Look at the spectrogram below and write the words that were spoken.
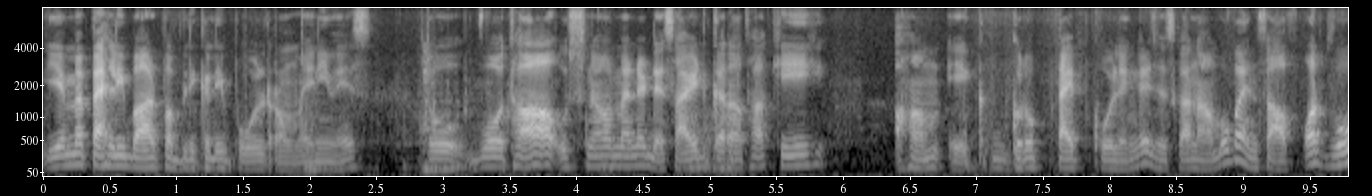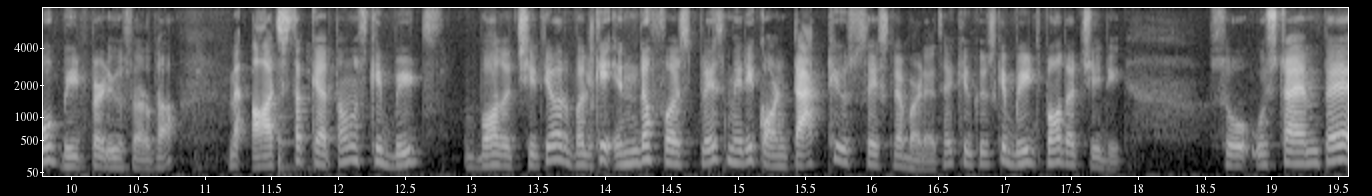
ये मैं पहली बार पब्लिकली बोल रहा हूँ एनीवेज तो वो था उसने और मैंने डिसाइड करा था कि हम एक ग्रुप टाइप खोलेंगे जिसका नाम होगा इंसाफ। और वो बीट प्रोड्यूसर था। मैं आज तक कहता हूँ उसकी बीट्स बहुत अच्छी थी और बल्कि इन द फ़र्स्ट प्लेस मेरी कॉन्टैक्ट ही उससे इसलिए बड़े थे क्योंकि उसकी बीट्स बहुत अच्छी थी। सो so, उस टाइम पे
